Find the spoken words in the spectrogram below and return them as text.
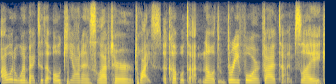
I would have went back to the old Kiawyna and slapped her twice, a couple times. No, th- three, four, five times. Like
